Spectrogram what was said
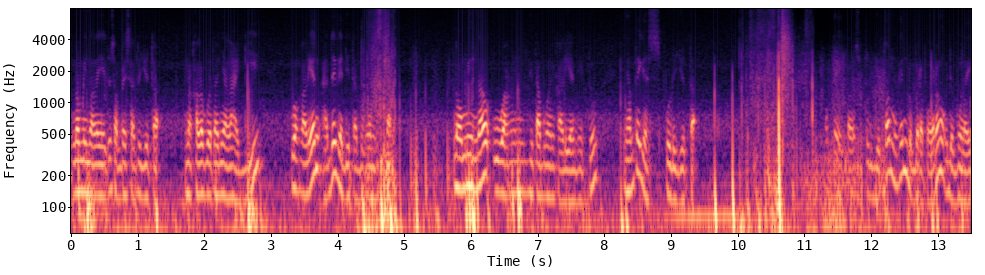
Nominalnya itu sampai satu juta. Nah kalau gue tanya lagi uang kalian ada gak di tabungan besar nominal uang di tabungan kalian itu nyampe gak 10 juta? Oke kalau 10 juta mungkin beberapa orang udah mulai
